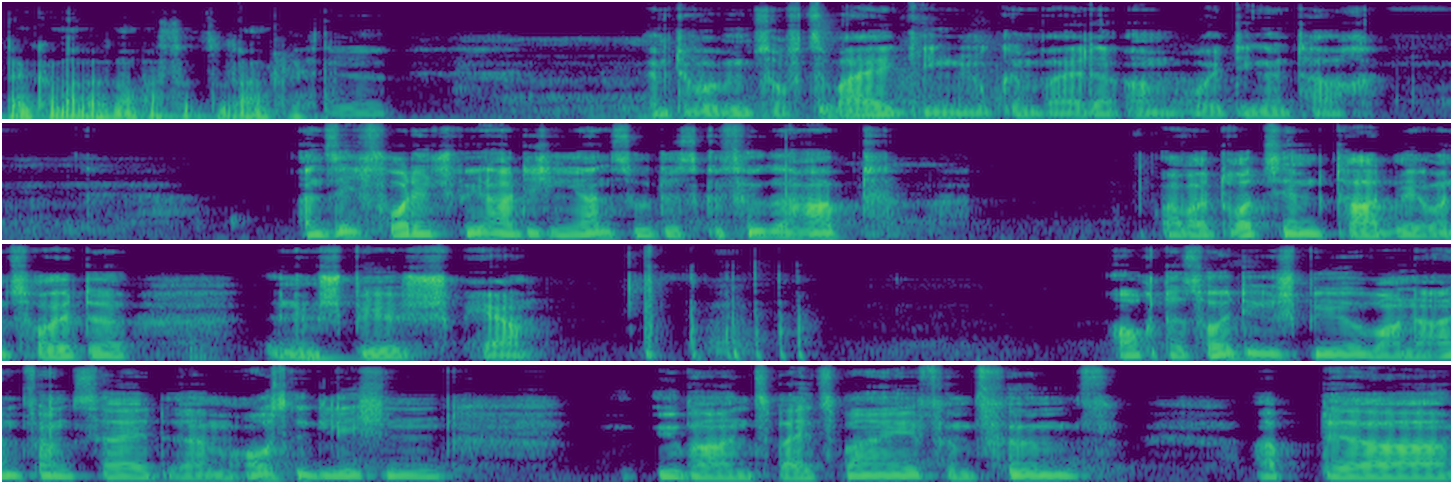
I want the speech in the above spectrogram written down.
Dann können wir da noch was dazu sagen vielleicht. MTV Münzdorf 2 gegen Luckenwalde am heutigen Tag. An sich vor dem Spiel hatte ich ein ganz gutes Gefühl gehabt, aber trotzdem taten wir uns heute in dem Spiel schwer. Auch das heutige Spiel war in der Anfangszeit ähm, ausgeglichen, über ein 2-2, 5-5. Ab der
